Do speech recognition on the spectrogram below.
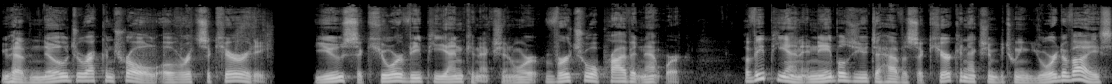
you have no direct control over its security. Use Secure VPN connection or virtual private network. A VPN enables you to have a secure connection between your device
